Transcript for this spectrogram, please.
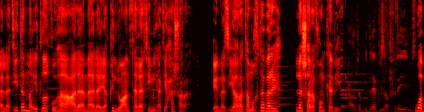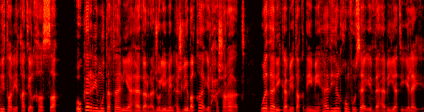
التي تم إطلاقها على ما لا يقل عن ثلاثمائة حشرة. إن زيارة مختبره لشرف كبير. وبطريقتي الخاصة أكرم تفاني هذا الرجل من أجل بقاء الحشرات وذلك بتقديم هذه الخنفساء الذهبية إليه.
